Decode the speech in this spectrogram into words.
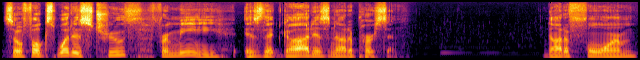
So, folks, what is truth for me is that God is not a person, not a form,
